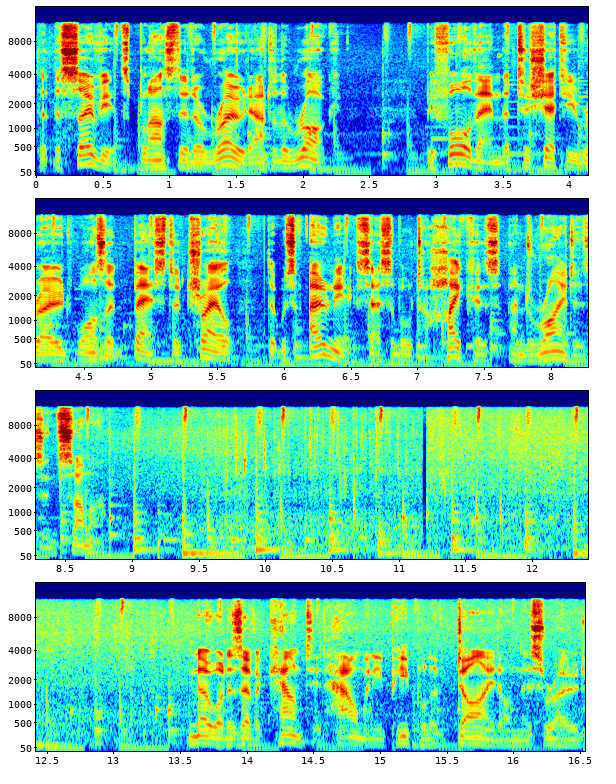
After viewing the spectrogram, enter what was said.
that the Soviets blasted a road out of the rock. Before then, the Tusheti Road was at best a trail that was only accessible to hikers and riders in summer. No one has ever counted how many people have died on this road.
